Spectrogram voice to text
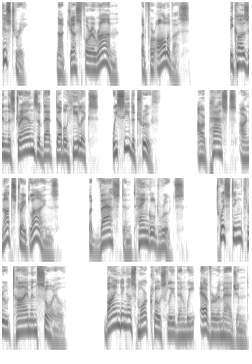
history, not just for Iran, but for all of us. Because in the strands of that double helix, we see the truth. Our pasts are not straight lines, but vast and tangled roots, twisting through time and soil, binding us more closely than we ever imagined.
